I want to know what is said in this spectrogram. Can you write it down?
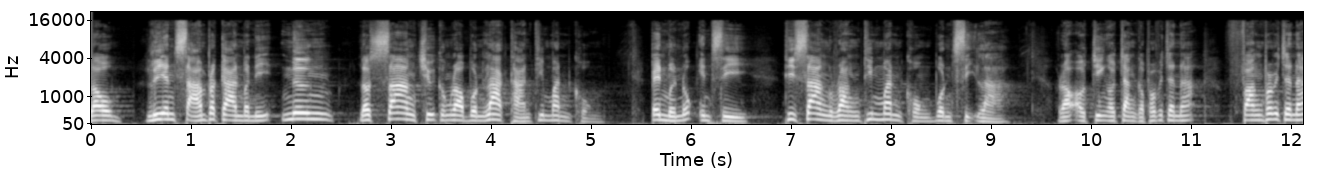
เราเรียนสามประการวันนี้หนึ่งเราสร้างชีวิตของเราบนรากฐานที่มั่นคง เป็นเหมือนนกอินทรีที่สร้างรังที่มั่นคงบนศิลา เราเอาจริงเอาจังกับพระวจนะ ฟังพระวจนะ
